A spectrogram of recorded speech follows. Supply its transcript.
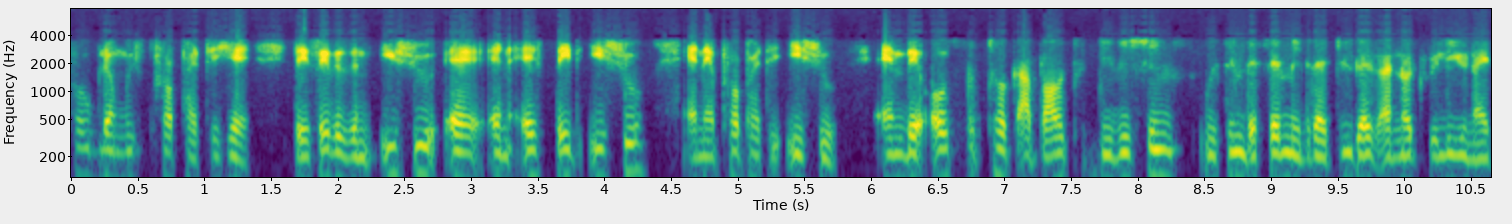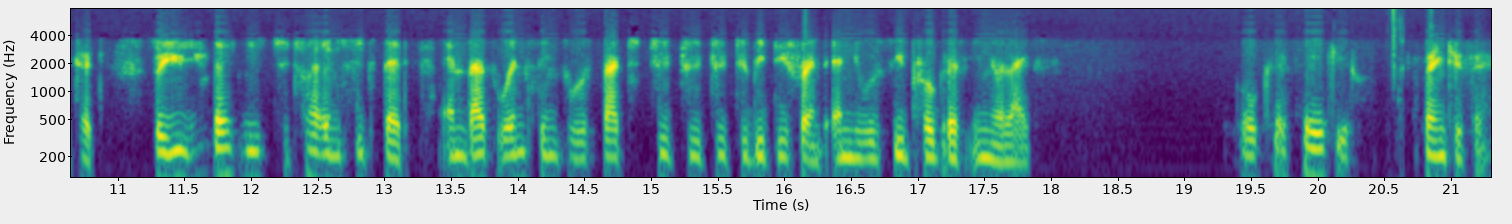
problem with property here they say there's an issue an estate issue and a property issue and they also talk about divisions within the family that you guys are not really united. So you, you guys need to try and fix that, and that's when things will start to, to, to, to be different, and you will see progress in your life. Okay, thank you. Thank you, sir.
